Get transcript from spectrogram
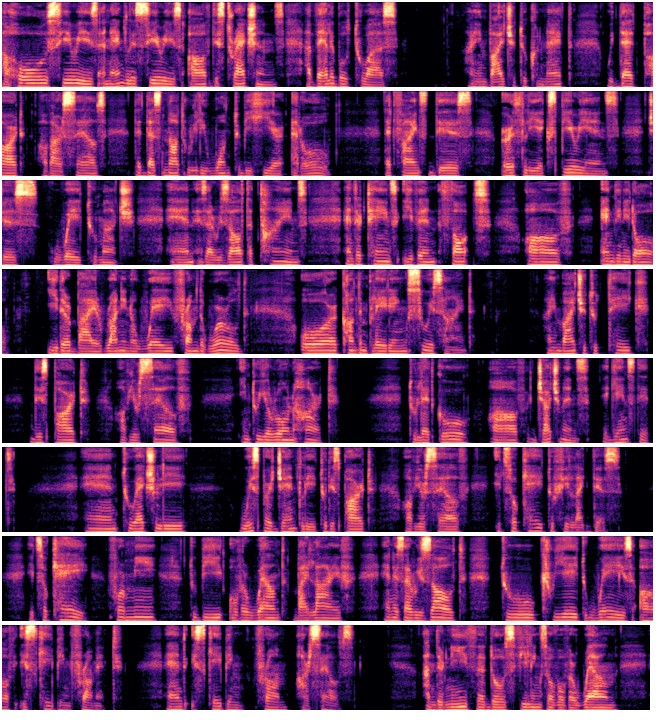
a whole series, an endless series of distractions available to us I invite you to connect with that part of ourselves that does not really want to be here at all, that finds this earthly experience just way too much and as a result at times entertains even thoughts of ending it all either by running away from the world or contemplating suicide. I invite you to take this part of yourself into your own heart, to let go of judgments against it, and to actually whisper gently to this part of yourself it's okay to feel like this. It's okay for me to be overwhelmed by life and as a result to create ways of escaping from it and escaping from ourselves. Underneath uh, those feelings of overwhelm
